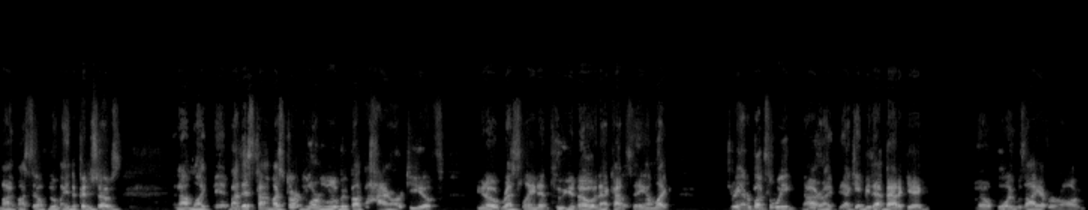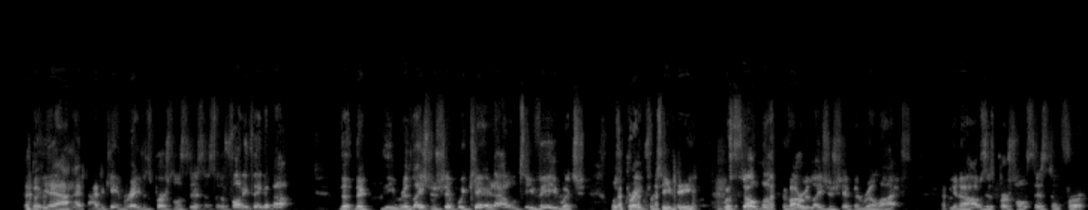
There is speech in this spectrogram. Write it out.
my, myself doing my independent shows. And I'm like, man, by this time I started to learn a little bit about the hierarchy of, you know, wrestling and who you know and that kind of thing. I'm like, 300 bucks a week? All right, that can't be that bad a gig. Well, boy, was I ever wrong. But yeah, I, I became Raven's personal assistant. So the funny thing about the, the, the relationship we carried out on TV, which was great for TV, was so much of our relationship in real life. You know, I was his personal assistant for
